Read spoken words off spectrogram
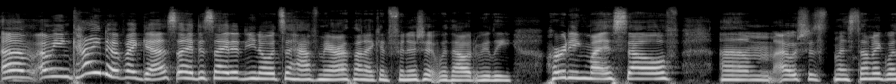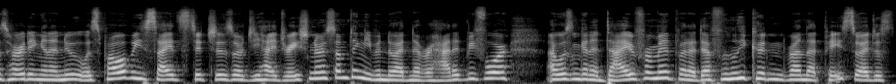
Um, I mean, kind of, I guess. I decided, you know, it's a half marathon. I can finish it without really hurting myself. Um, I was just, my stomach was hurting and I knew it was probably side stitches or dehydration or something, even though I'd never had it before. I wasn't going to die from it, but I definitely couldn't run that pace. So I just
